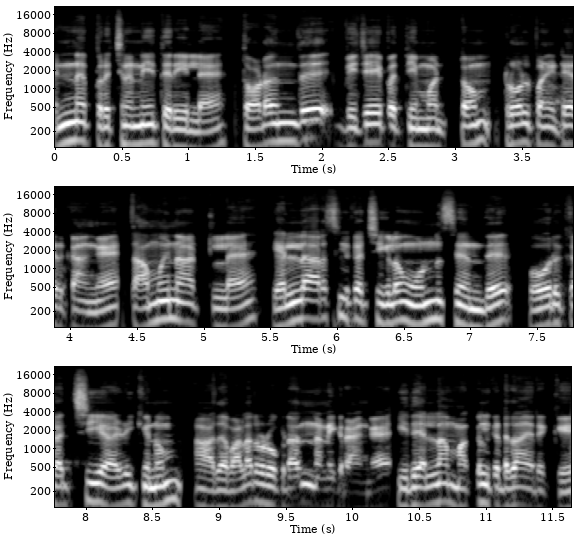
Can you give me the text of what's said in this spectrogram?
என்ன பிரச்சனைனே தெரியல. தொடர்ந்து விஜய் பத்தி மட்டும் ட்ரோல் பண்ணிட்டே இருக்காங்க. தமிழ்நாட்டில் எல்லா அரசியல் கட்சிகளும் ஒன்று சேர்ந்து ஒரு கட்சியை அழிக்கணும் அதை வளர விடக்கூடாதுன்னு நினைக்கிறாங்க. இதெல்லாம் மக்கள் கிட்ட தான் இருக்கு.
